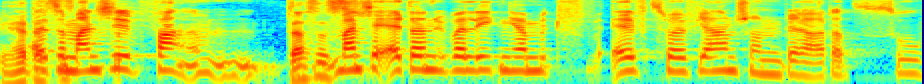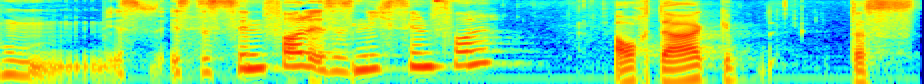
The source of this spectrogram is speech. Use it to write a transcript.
Ja, also manche, fang, manche Eltern überlegen ja mit elf, zwölf Jahren schon einen Berater zu suchen. Ist, ist das sinnvoll? Ist es nicht sinnvoll? Auch da gibt das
